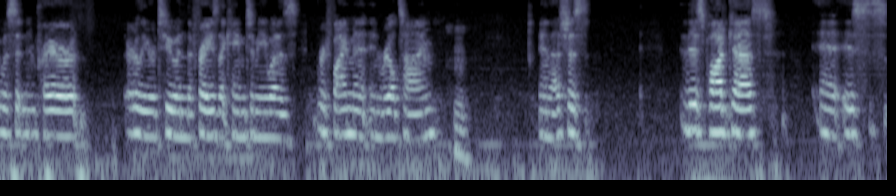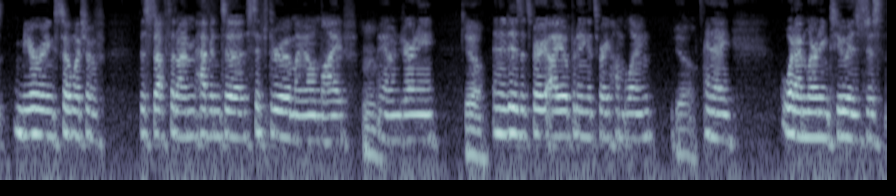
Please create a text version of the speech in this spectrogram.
was sitting in prayer earlier too and the phrase that came to me was refinement in real time. Hmm. And that's just this podcast eh, is mirroring so much of the stuff that I'm having to sift through in my own life, Mm. my own journey. yeah, And it is it's very eye-opening, it's very humbling yeah, and I what I'm learning too is just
